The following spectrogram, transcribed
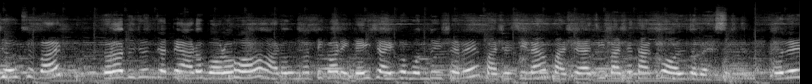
জোকস পার্ট তোরা দুজন যাতে আরও বড় হ আরও উন্নতি কর, এটাই চাইব বন্ধু হিসেবে। পাশে ছিলাম, পাশে আছি, পাশে থাকব অল দ্য বেস্ট ওদের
